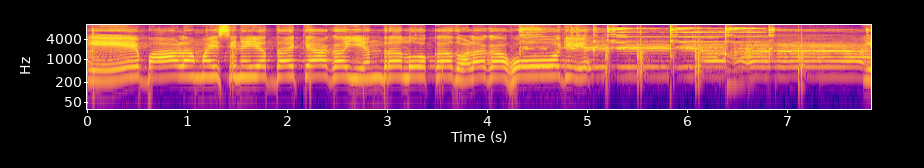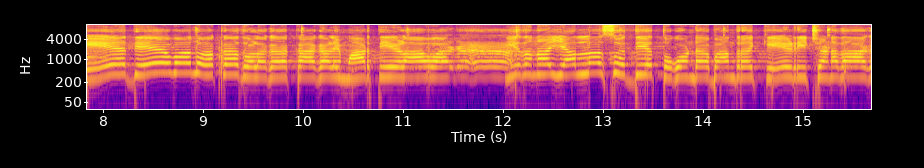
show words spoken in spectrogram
ಏ ಬಾಳ ಮೈಸಿನ ಎದ್ದಕ್ಯಾಗ ಇಂದ್ರ ಲೋಕದೊಳಗ ಹೋಗಿ. ಏ ದೇವಲೋಕದೊಳಗ ಕಾಗಳಿ ಮಾಡ್ತೀಳಾವ. ಇದನ್ನ ಎಲ್ಲ ಸುದ್ದಿ ತಗೊಂಡ ಬಂದ್ರ ಕೇಳಿ ಕ್ಷಣದಾಗ.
